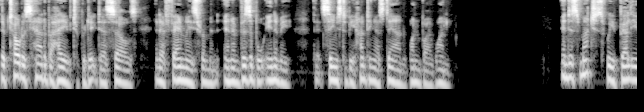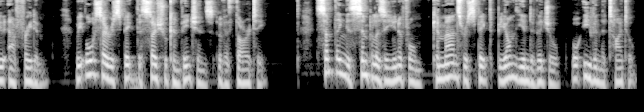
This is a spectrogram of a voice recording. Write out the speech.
have told us how to behave to protect ourselves and our families from an, an invisible enemy that seems to be hunting us down one by one. And as much as we value our freedom, we also respect the social conventions of authority. Something as simple as a uniform commands respect beyond the individual or even the title.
